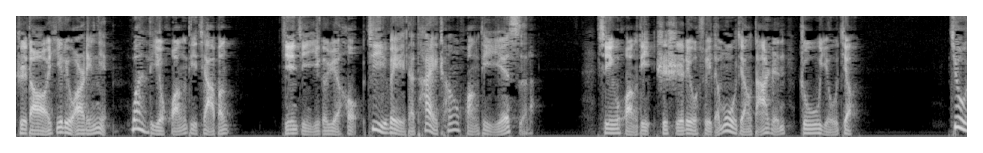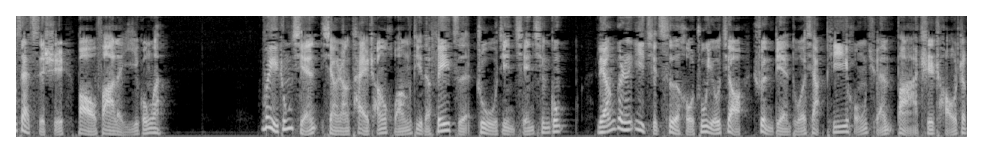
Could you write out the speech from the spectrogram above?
直到一六二零年，万历皇帝驾崩，仅仅一个月后，继位的太昌皇帝也死了。新皇帝是十六岁的木匠达人朱由校。就在此时，爆发了移宫案。魏忠贤想让太昌皇帝的妃子住进乾清宫。两个人一起伺候朱由校，顺便夺下批红权，把持朝政。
